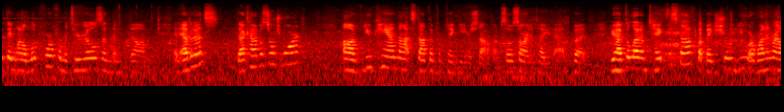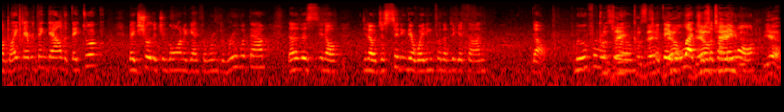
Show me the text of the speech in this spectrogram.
that they wanna look for, for materials and, and, um, and evidence, that kind of a search warrant. Um, you cannot stop them from taking your stuff. I'm so sorry to tell you that, but you have to let them take the stuff, but make sure you are running around writing everything down that they took. Make sure that you're going again from room to room with them. None of this, you know, you know, just sitting there waiting for them to get done. No, move from room Cause to room. cause they, if they they'll, let you, sometimes tell they you to- won't. Yeah,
